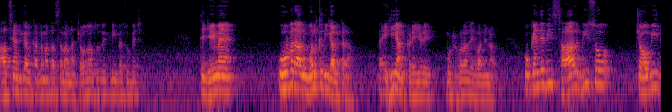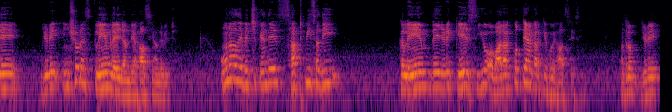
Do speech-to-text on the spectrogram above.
ਹਾਦਸਿਆਂ ਦੀ ਗੱਲ ਕਰ ਲਵਾਂ ਤਾਂ ਸਾਲਾਨਾ 1400 ਦੇ ਕਰੀਬ ਹੈ ਸੂਬੇ 'ਚ। ਤੇ ਜੇ ਮੈਂ ਓਵਰਆਲ ਮੁਲਕ ਦੀ ਗੱਲ ਕਰਾਂ ਤਾਂ ਇਹੀ ਅੰਕੜੇ ਜਿਹੜੇ ਮੋਟਰ ਹੋਰਾਂ ਦੇ ਹਵਾਲੇ ਨਾਲ, ਉਹ ਕਹਿੰਦੇ ਵੀ ਸਾਲ 2024 ਦੇ ਜਿਹੜੇ ਇੰਸ਼ੋਰੈਂਸ ਕਲੇਮ ਲਏ ਜਾਂਦੇ ਹਾਦਸਿਆਂ ਦੇ ਵਿੱਚ, ਉਹਨਾਂ ਦੇ ਵਿੱਚ ਕਹਿੰਦੇ 60% ਦੀ ਕਲੇਮ ਦੇ ਜਿਹੜੇ ਕੇਸ ਸੀ, ਉਹ ਅਵਾਰਾ ਕੁੱਤਿਆਂ ਕਰਕੇ ਹੋਏ ਹਾਦਸੇ ਸੀ। ਮਤਲਬ ਜਿਹੜੇ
